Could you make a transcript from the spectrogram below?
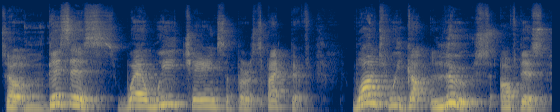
so mm. this is where we change the perspective. Once we got loose of this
